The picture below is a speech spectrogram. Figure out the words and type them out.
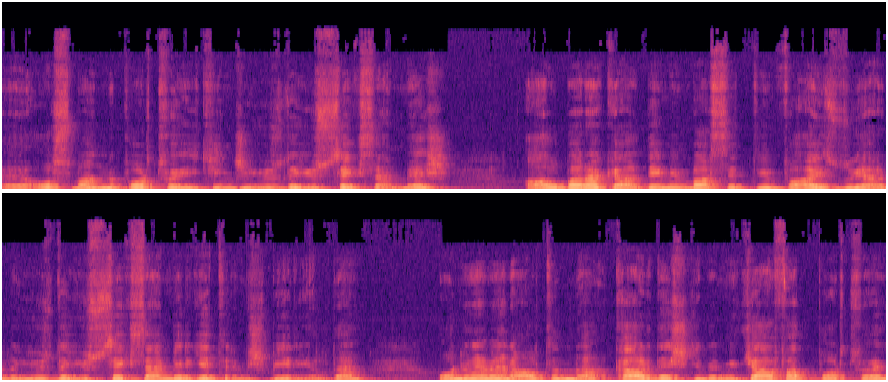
Ee, Osmanlı portföyü ikinci yüzde 185. Albaraka demin bahsettiğim faiz duyarlı yüzde 181 getirmiş bir yılda. Onun hemen altında kardeş gibi mükafat portföy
